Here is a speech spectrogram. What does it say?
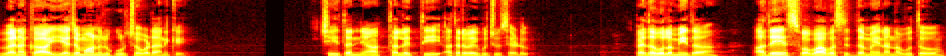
వెనక యజమానులు కూర్చోవడానికి. చైతన్య తలెత్తి అతడి వైపు చూశాడు. పెదవుల మీద అదే స్వభావసిద్ధమైన నవ్వుతో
